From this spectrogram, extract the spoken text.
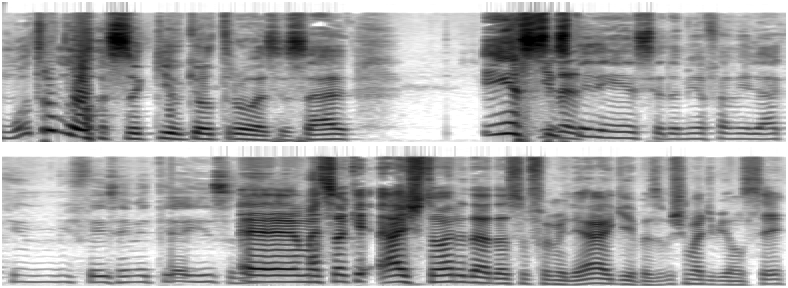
um outro moço aqui o que eu trouxe, sabe? Essa experiência da minha familiar que me fez remeter a isso, né? É, mas só que a história da, da sua familiar, Gibas, eu vou chamar de Beyoncé,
